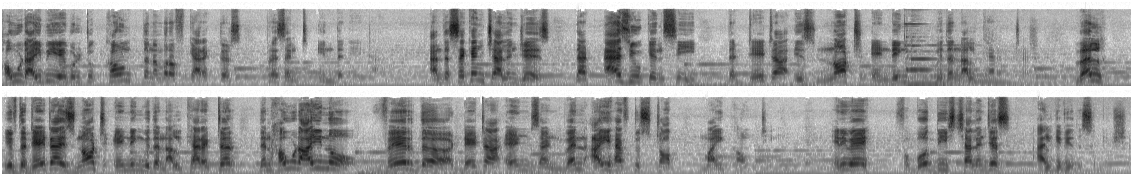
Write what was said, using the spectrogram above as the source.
how would I be able to count the number of characters present in the data? And the second challenge is that as you can see, the data is not ending with a null character. Well, if the data is not ending with a null character, then how would I know where the data ends and when I have to stop my counting? Anyway, for both these challenges, I'll give you the solution.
